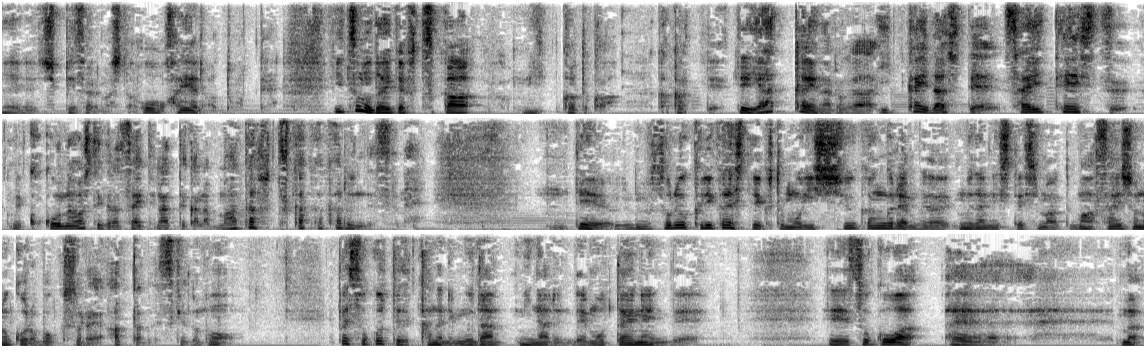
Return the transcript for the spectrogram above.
えー、出品されました。お早いなと思って。いつもだいたい2日、3日とか、かかって。で、厄介なのが、一回出して再提出、ここを直してくださいってなってから、また2日かかるんですよね。で、それを繰り返していくともう1週間ぐらい無駄にしてしまうと、まあ最初の頃僕それあったんですけども、やっぱりそこってかなり無駄になるんで、もったいないんで、えー、そこは、えー、まあ、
